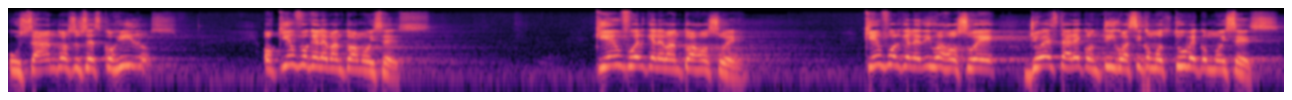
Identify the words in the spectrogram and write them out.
usando a sus escogidos. ¿O quién fue que levantó a Moisés? ¿Quién fue el que levantó a Josué? ¿Quién fue el que le dijo a Josué, yo estaré contigo así como estuve con Moisés?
